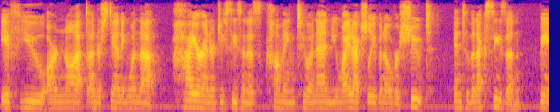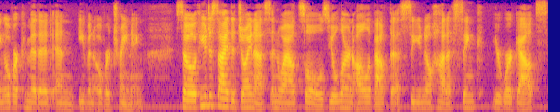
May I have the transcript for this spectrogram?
if you are not understanding when that higher energy season is coming to an end, you might actually even overshoot into the next season being overcommitted and even overtraining. So if you decide to join us in Wild Souls, you'll learn all about this so you know how to sync your workouts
